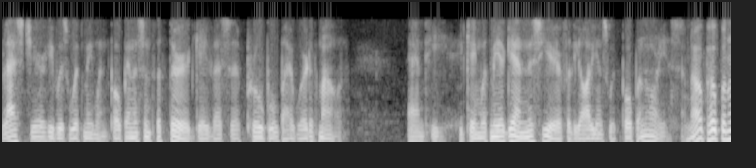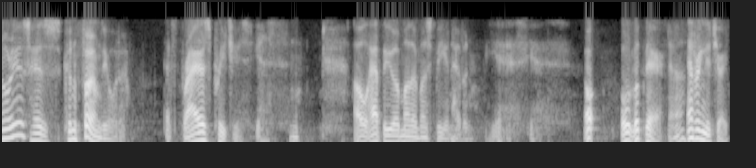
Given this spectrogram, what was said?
Last year, he was with me when Pope Innocent III gave us approval by word of mouth. And he, he came with me again this year for the audience with Pope Honorius. And now Pope Honorius has confirmed the order. That's friars, preachers, yes. How happy your mother must be in heaven. Yes, yes. Oh, oh, look there. Yeah? Entering the church.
